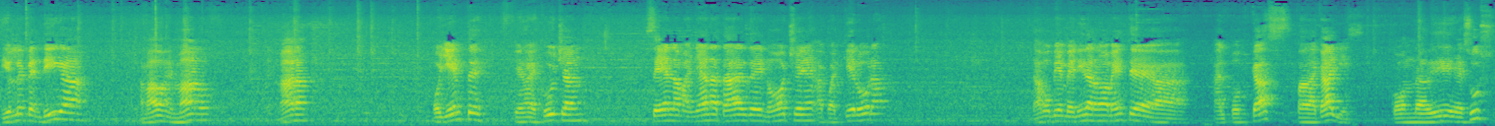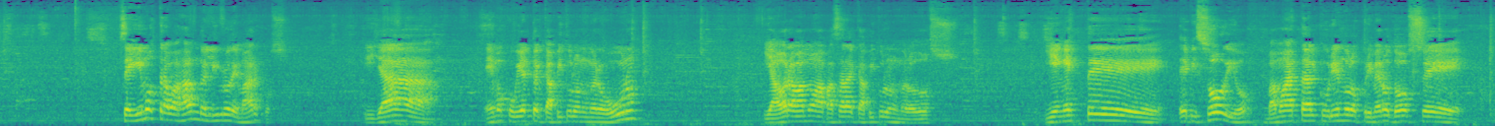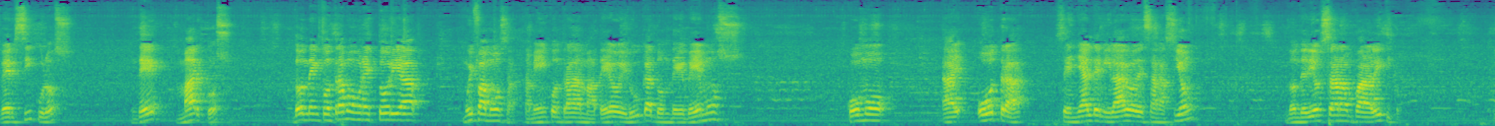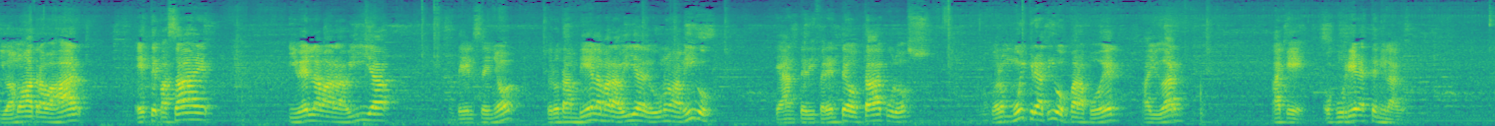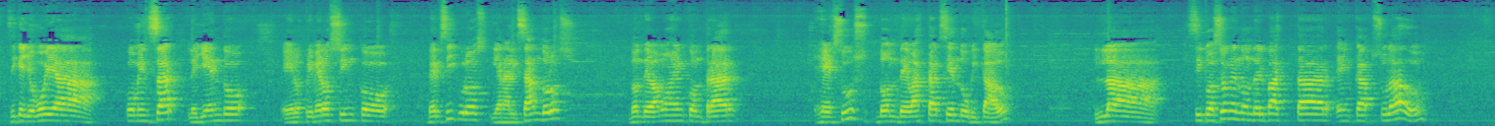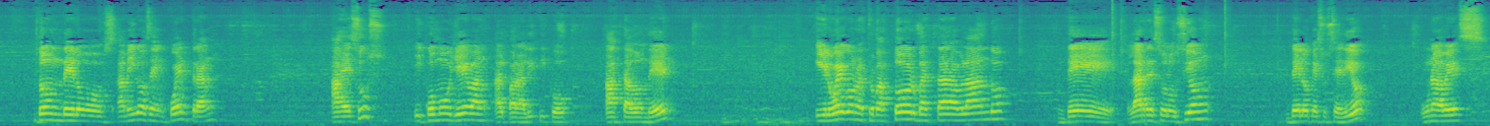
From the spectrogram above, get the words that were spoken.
Dios les bendiga, amados hermanos, hermanas, oyentes que nos escuchan, sea en la mañana, tarde, noche, a cualquier hora. Damos bienvenida nuevamente a- al podcast para la calle con David y Jesús. Seguimos trabajando el libro de Marcos y ya hemos cubierto el capítulo número uno y ahora vamos a pasar al capítulo número 2. Y en este episodio vamos a estar cubriendo los primeros 12 versículos de Marcos, donde encontramos una historia muy famosa, también encontrada en Mateo y Lucas, donde vemos cómo hay otra señal de milagro de sanación, donde Dios sana a un paralítico. Y vamos a trabajar este pasaje y ver la maravilla del Señor, pero también la maravilla de unos amigos que ante diferentes obstáculos fueron muy creativos para poder ayudar a que ocurriera este milagro. Así que yo voy a comenzar leyendo eh, los primeros cinco versículos y analizándolos, donde vamos a encontrar Jesús, donde va a estar siendo ubicado, la situación en donde él va a estar encapsulado, donde los amigos se encuentran a Jesús y cómo llevan al paralítico hasta donde él. Y luego nuestro pastor va a estar hablando de la resolución de lo que sucedió una vez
